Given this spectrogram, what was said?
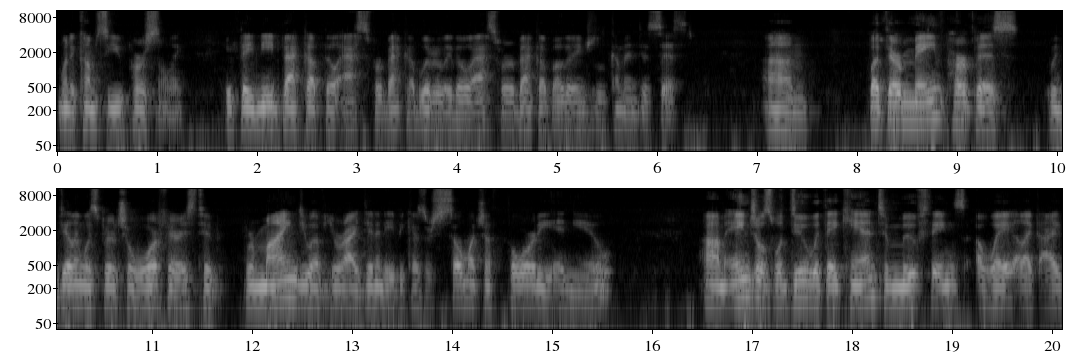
when it comes to you personally. If they need backup they'll ask for backup. Literally they'll ask for a backup. Other angels will come in to assist. Um, but their main purpose when dealing with spiritual warfare is to remind you of your identity because there's so much authority in you. Um, angels will do what they can to move things away. Like I,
